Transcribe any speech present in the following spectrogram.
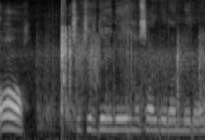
Aa! Çekirdeğine hasar gören Melon.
